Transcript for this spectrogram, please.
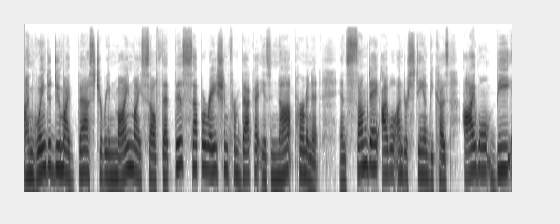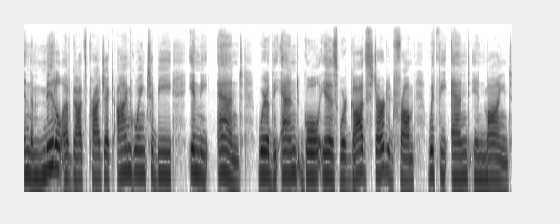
I'm going to do my best to remind myself that this separation from Becca is not permanent. And someday I will understand because I won't be in the middle of God's project. I'm going to be in the end, where the end goal is, where God started from with the end in mind.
